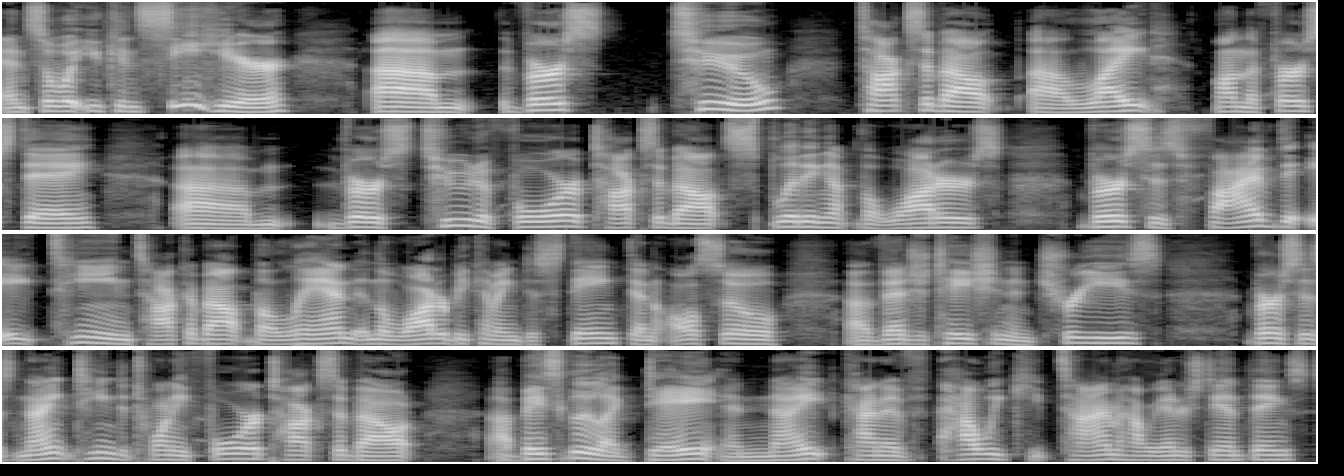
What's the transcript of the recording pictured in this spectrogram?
And so, what you can see here, um, verse 2 talks about uh, light on the first day. Um, verse 2 to 4 talks about splitting up the waters. Verses 5 to 18 talk about the land and the water becoming distinct and also uh, vegetation and trees. Verses 19 to 24 talks about uh, basically like day and night, kind of how we keep time, how we understand things.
